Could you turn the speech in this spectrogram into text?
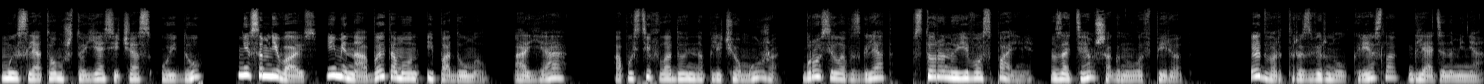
мысль о том, что я сейчас уйду. Не сомневаюсь, именно об этом он и подумал. А я, опустив ладонь на плечо мужа, бросила взгляд в сторону его спальни, затем шагнула вперед. Эдвард развернул кресло, глядя на меня.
